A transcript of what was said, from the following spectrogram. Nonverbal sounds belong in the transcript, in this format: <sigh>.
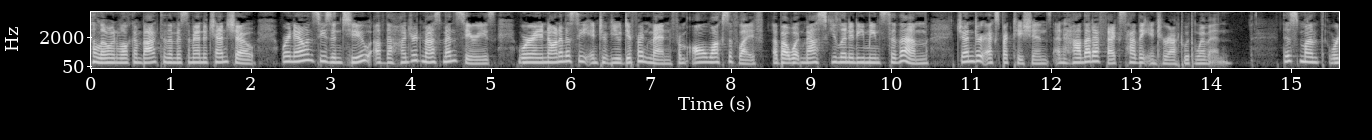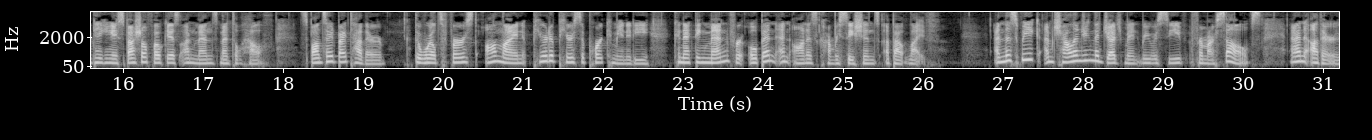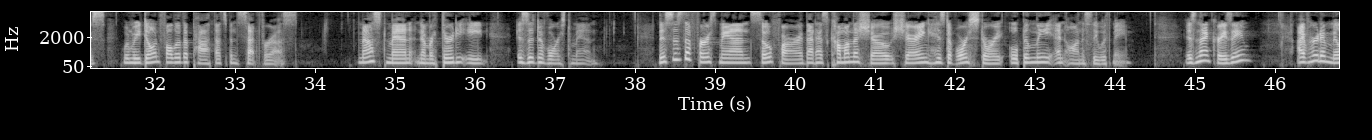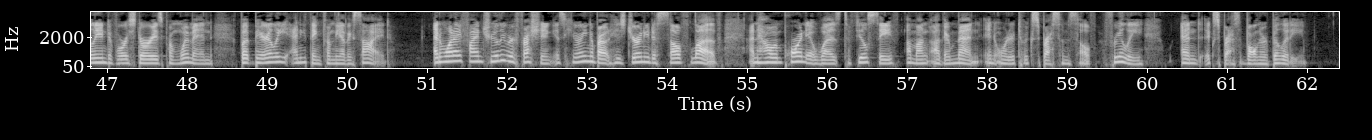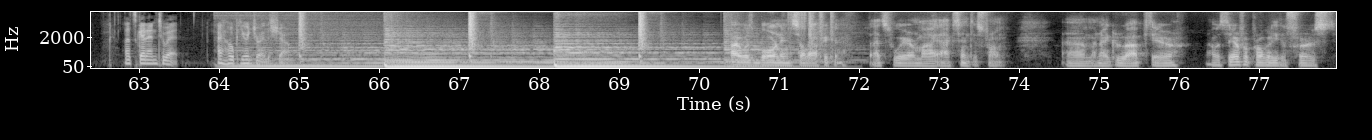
Hello and welcome back to the Miss Amanda Chen Show. We're now in season two of the 100 Masked Men series, where I anonymously interview different men from all walks of life about what masculinity means to them, gender expectations, and how that affects how they interact with women. This month, we're taking a special focus on men's mental health, sponsored by Tether, the world's first online peer to peer support community connecting men for open and honest conversations about life. And this week, I'm challenging the judgment we receive from ourselves and others when we don't follow the path that's been set for us. Masked man number 38 is a divorced man. This is the first man so far that has come on the show sharing his divorce story openly and honestly with me. Isn't that crazy? I've heard a million divorce stories from women, but barely anything from the other side. And what I find truly refreshing is hearing about his journey to self love and how important it was to feel safe among other men in order to express himself freely and express vulnerability. Let's get into it. I hope you enjoy the show. I was born in South Africa. That's where my accent is from. Um, and I grew up there. I was there for probably the first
